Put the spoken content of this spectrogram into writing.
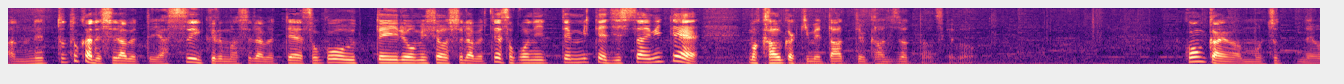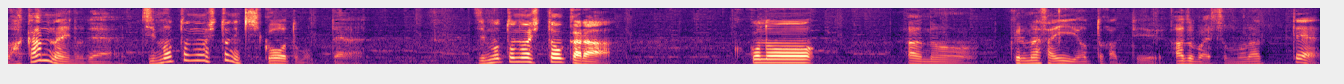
うあのネットとかで調べて安い車調べてそこを売っているお店を調べてそこに行ってみて実際見て、まあ、買うか決めたっていう感じだったんですけど。今回はもうちょっとね分かんないので地元の人に聞こうと思って地元の人からここのあの車屋さんいいよとかっていうアドバイスをもらって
